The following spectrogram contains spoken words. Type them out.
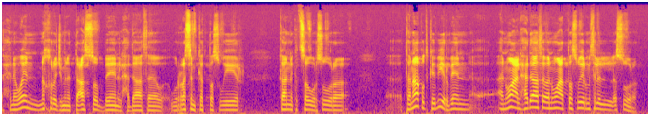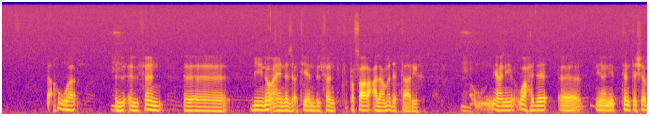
إحنا وين نخرج من التعصب بين الحداثة والرسم كالتصوير؟ كأنك تصور صورة. تناقض كبير بين أنواع الحداثة وأنواع التصوير مثل الصورة. لا هو الفن آه، بنوعين نزعتين بالفن تتصارع على مدى التاريخ. يعني واحدة آه، يعني تنتشر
